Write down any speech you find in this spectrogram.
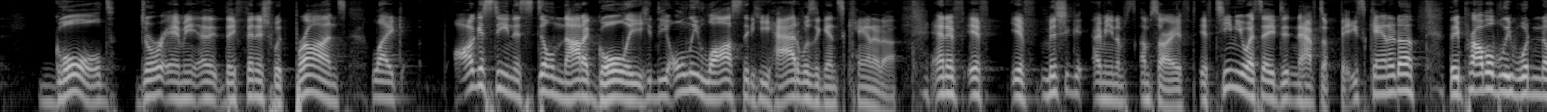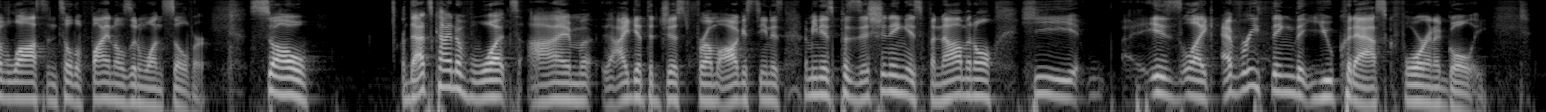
gold during, I mean, uh, they finished with bronze. Like Augustine is still not a goalie. The only loss that he had was against Canada. And if if if Michigan, I mean, I'm, I'm sorry, if, if Team USA didn't have to face Canada, they probably wouldn't have lost until the finals and won silver. So that's kind of what I'm I get the gist from Augustine is I mean his positioning is phenomenal. He is like everything that you could ask for in a goalie.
